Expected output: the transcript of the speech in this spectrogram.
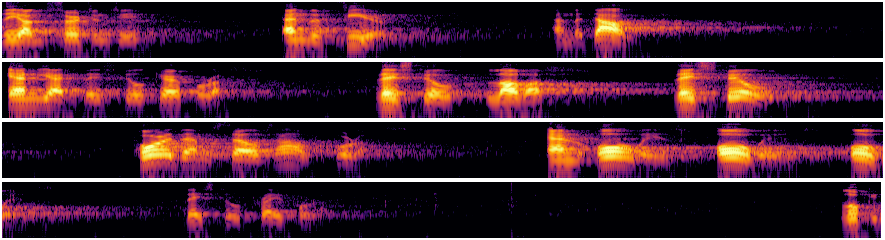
the uncertainty and the fear and the doubt. And yet they still care for us. They still love us. They still pour themselves out for us. And always, always, always, they still pray for us. Looking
